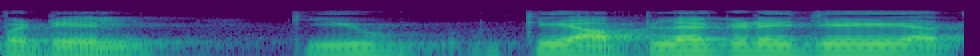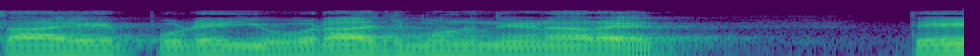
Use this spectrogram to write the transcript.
पटेल की की आपल्याकडे जे आता हे पुढे युवराज म्हणून येणार आहेत ते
